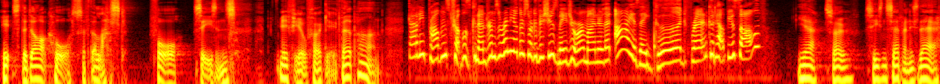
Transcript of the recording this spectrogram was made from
it's the dark horse of the last four seasons, if you'll forgive the pun. Got any problems, troubles, conundrums, or any other sort of issues, major or minor, that I, as a good friend, could help you solve? Yeah, so season seven is there,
